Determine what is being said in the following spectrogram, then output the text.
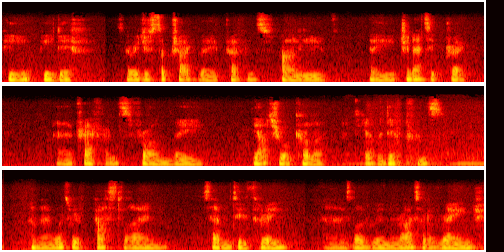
P, P diff. So we just subtract the preference value, the genetic pre- uh, preference from the, the actual colour to get the difference. And then once we've passed line 723, uh, as long as we're in the right sort of range,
